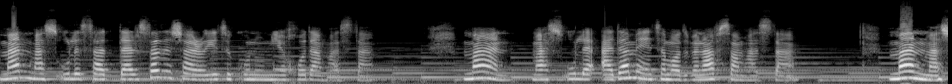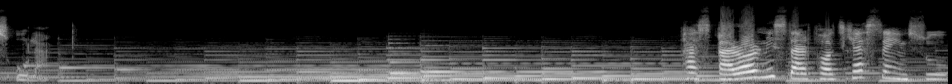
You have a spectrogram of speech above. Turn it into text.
من مسئول صد درصد شرایط کنونی خودم هستم. من مسئول عدم اعتماد به نفسم هستم. من مسئولم. پس قرار نیست در پادکست این سو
